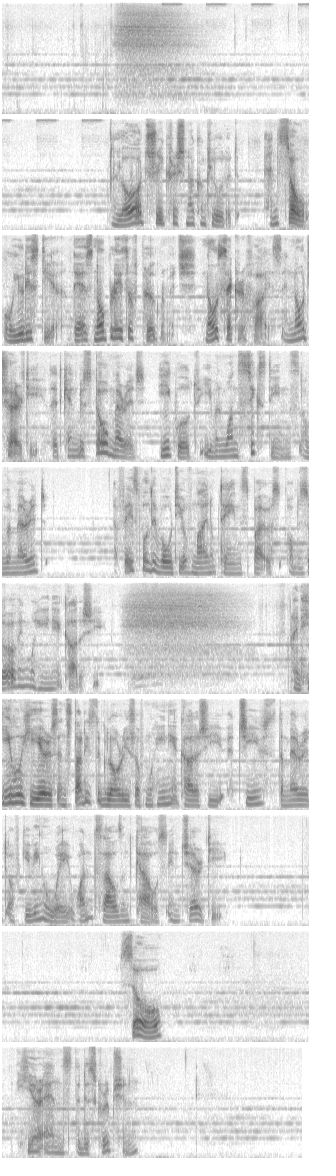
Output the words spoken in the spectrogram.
Lord Sri Krishna concluded, And so, O Yudhisthira, there is no place of pilgrimage, no sacrifice, and no charity that can bestow merit equal to even one sixteenth of the merit a faithful devotee of mine obtains by observing Mohini Ekadashi. And he who hears and studies the glories of Mohini Ekadashi achieves the merit of giving away 1,000 cows in charity. So here ends the description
